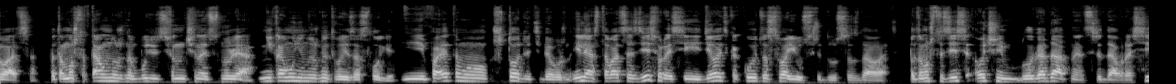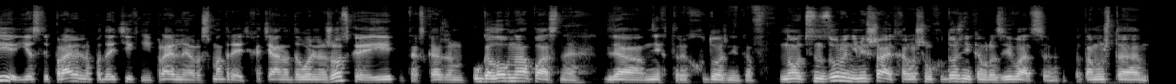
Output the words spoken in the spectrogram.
развиваться. Потому что там нужно будет все начинать с нуля. Никому не нужны твои заслуги. И поэтому что для тебя важно? Или оставаться здесь, в России, и делать какую-то свою среду создавать. Потому что здесь очень благодатная среда в России, если правильно подойти к ней, правильно ее рассмотреть. Хотя она довольно жесткая и, так скажем, уголовно опасная для некоторых художников. Но цензура не мешает хорошим художникам развиваться, потому что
